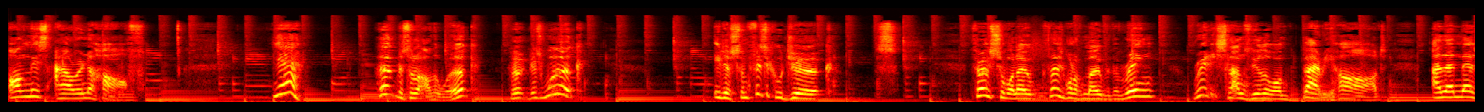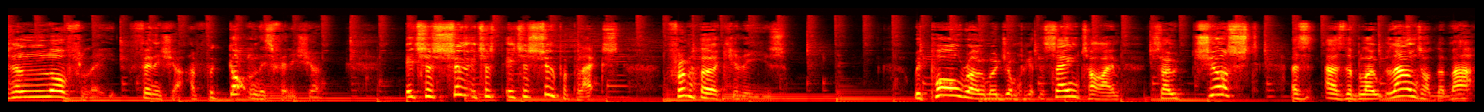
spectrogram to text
on this hour and a half. Yeah, Herc does a lot of the work. Herc does work. He does some physical jerks throws someone over, throws one of them over the ring, really slams the other one very hard, and then there's a lovely finisher. I'd forgotten this finisher. It's a it's a it's a superplex from Hercules with Paul Roma jumping at the same time. So just as as the bloke lands on the mat,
